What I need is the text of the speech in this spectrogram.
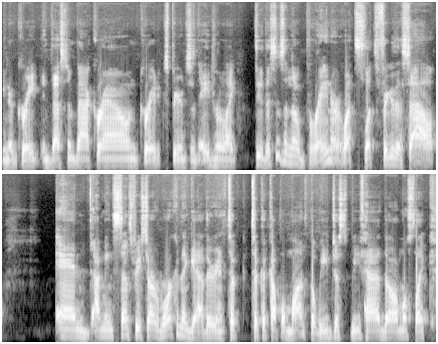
You know, great investment background, great experience as an agent. We're like, dude, this is a no brainer. Let's let's figure this out and I mean, since we started working together, and it took took a couple months, but we just we've had almost like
